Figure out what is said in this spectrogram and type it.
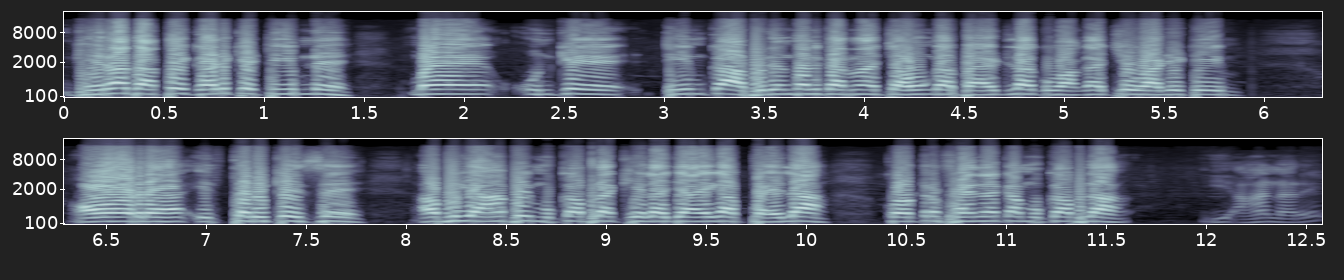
घेरा दाते गढ़ की टीम ने, मैं उनके टीम का अभिनंदन करना चाहूँगा। बैड लक वागाची वाड़ी टीम और, इस तरीके से अब यहाँ पे मुकाबला खेला जाएगा पहला क्वार्टर फाइनल का मुकाबला। यहाँ ना रे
